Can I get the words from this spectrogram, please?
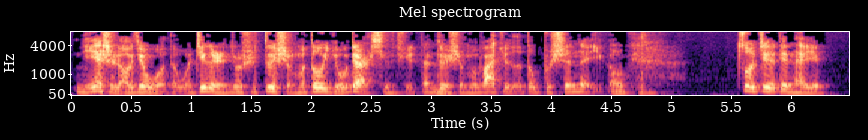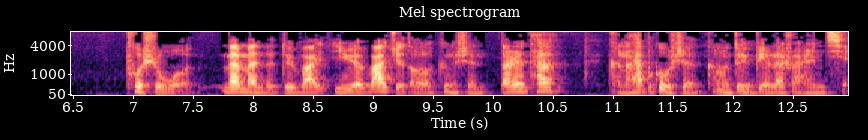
你也是了解我的，我这个人就是对什么都有点兴趣，但对什么挖掘的都不深的一个。OK，做这个电台也迫使我慢慢的对挖音乐挖掘到了更深，当然它可能还不够深，可能对于别人来说还很浅，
